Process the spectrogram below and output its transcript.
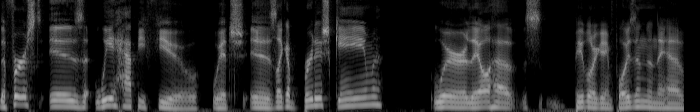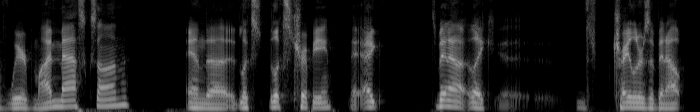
The first is We Happy Few, which is like a British game where they all have people are getting poisoned and they have weird mime masks on and uh it looks looks trippy. I- it's been out like uh, trailers have been out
